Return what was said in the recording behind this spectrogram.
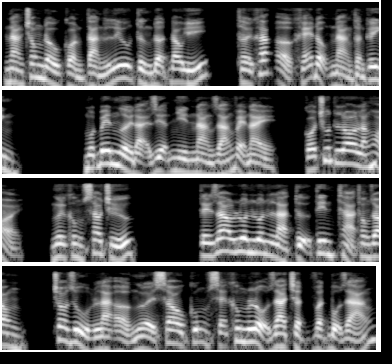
nàng trong đầu còn tàn lưu từng đợt đau ý, thời khắc ở khẽ động nàng thần kinh. Một bên người đại diện nhìn nàng dáng vẻ này, có chút lo lắng hỏi, người không sao chứ? Tề giao luôn luôn là tự tin thả thong dong, cho dù là ở người sau cũng sẽ không lộ ra chật vật bộ dáng.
